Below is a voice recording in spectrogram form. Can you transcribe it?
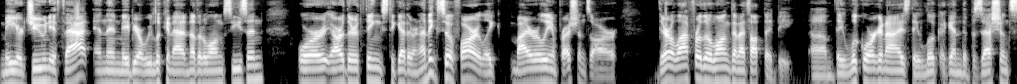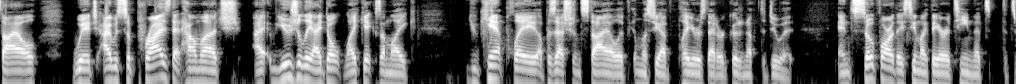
May or June, if that, and then maybe are we looking at another long season? Or are there things together? And I think so far, like my early impressions are, they're a lot further along than I thought they'd be. Um, they look organized. They look again the possession style, which I was surprised at how much. I usually I don't like it because I'm like, you can't play a possession style if unless you have players that are good enough to do it. And so far, they seem like they are a team that's that's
